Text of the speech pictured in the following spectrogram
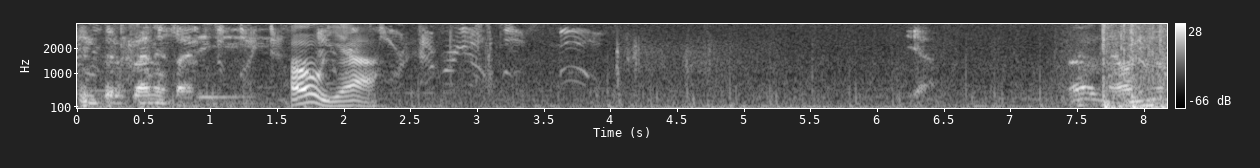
interplanetary. Oh. Yeah. Well, now I know.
